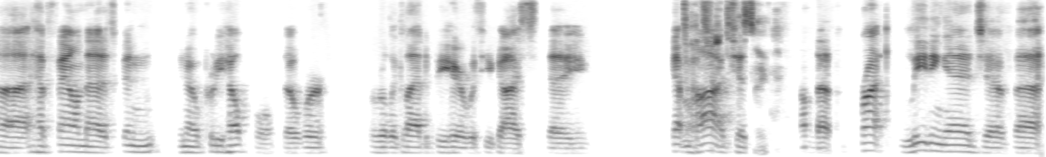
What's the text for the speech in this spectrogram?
uh, have found that it's been, you know, pretty helpful. So we're, we're really glad to be here with you guys today. Captain That's Hodge is on the front leading edge of uh,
